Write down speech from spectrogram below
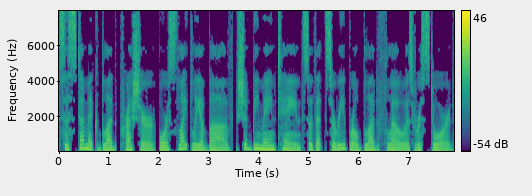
Systemic blood pressure or slightly above should be maintained so that cerebral blood flow is restored.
